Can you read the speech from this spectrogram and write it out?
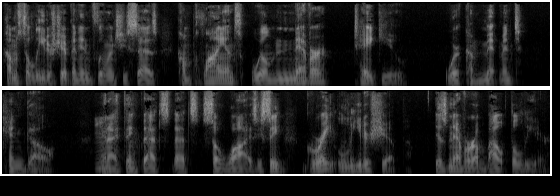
comes to leadership and influence, she says compliance will never take you where commitment can go, mm. and I think that's that's so wise. You see, great leadership is never about the leader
